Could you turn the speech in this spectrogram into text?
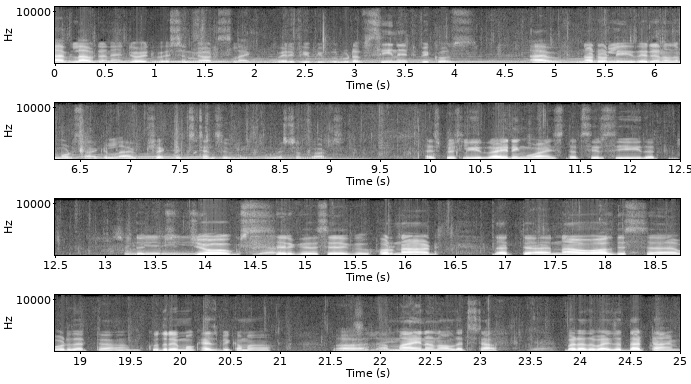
I've loved and enjoyed Western Ghats like very few people would have seen it because I've not only ridden on the motorcycle, I've trekked extensively in Western Ghats. Especially riding-wise, that Sirsi, that the Sringeri, Jogs, yeah. Sir- Sir- Hornad, that uh, now all this, uh, what is that, um, Kudremukh has become a, uh, a mine and all that stuff. Yeah. But otherwise, at that time,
